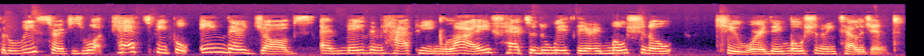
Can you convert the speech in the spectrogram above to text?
through research is what kept people in their jobs and made them happy in life had to do with their emotional Q or the emotional intelligent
